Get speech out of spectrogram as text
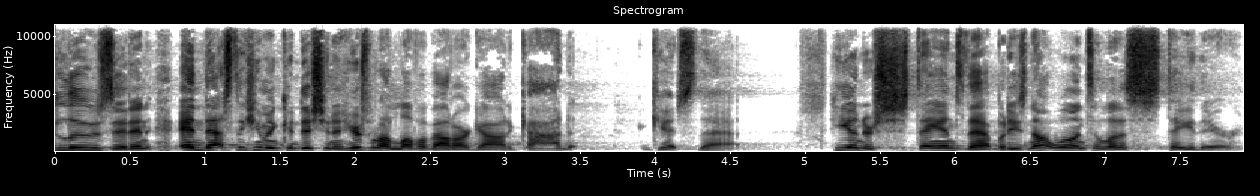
lose it. And, and that's the human condition. And here's what I love about our God God gets that. He understands that, but He's not willing to let us stay there.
